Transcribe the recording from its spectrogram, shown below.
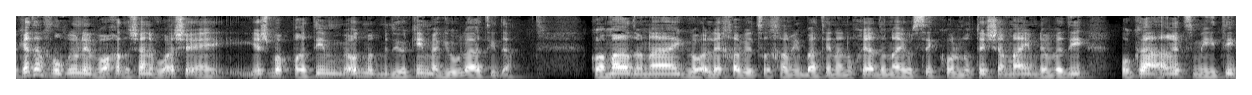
וכעת אנחנו עוברים לנבואה חדשה, נבואה שיש בה פרטים מאוד מאוד מדויקים מהגאולה העתידה. כה אמר אדוני גואלך ויוצרך מבטן, אנוכי אדוני עושה כל נוטה שמיים לבדי, רוקה הארץ מאיתי.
